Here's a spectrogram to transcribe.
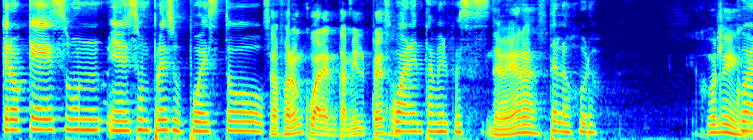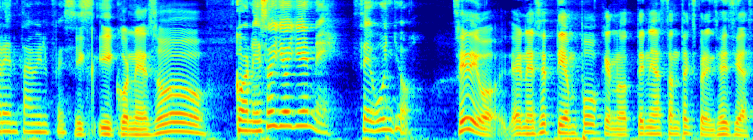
Creo que es un, es un presupuesto O sea, fueron 40 mil pesos. 40 mil pesos. De veras. Te lo juro. Híjole. 40 mil pesos. Y, y con eso, Con eso yo llené, según yo. sí, digo, en ese tiempo que no tenías tanta experiencia decías,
